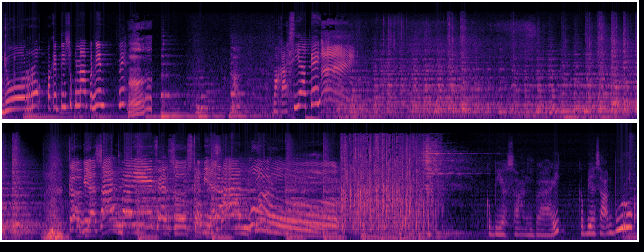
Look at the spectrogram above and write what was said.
Jorok, pakai tisu kenapa, Din? Nih. Makasih ya, Kay. Kebiasaan baik versus kebiasaan buruk. Kebiasaan baik, kebiasaan buruk.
